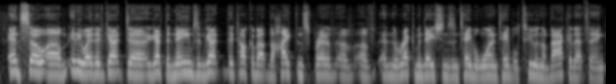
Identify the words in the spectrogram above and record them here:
and so um, anyway, they've got uh, got the names and got they talk about the height and spread of, of, of and the recommendations in table one and table two in the back of that thing.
